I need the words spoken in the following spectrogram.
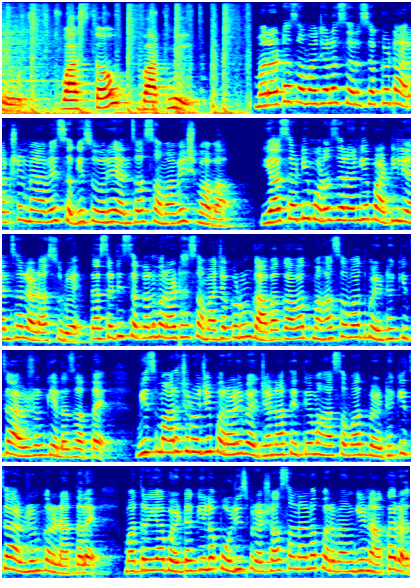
न्यूज वास्तव बातमी. मराठा समाजाला सरसकट आरक्षण मिळावे सगळे सोयरे यांचा समावेश व्हावा. यासाठी मनोज जरांगे पाटील यांचा लढा सुरू आहे. त्यासाठी सकल मराठा समाजाकडून गावागावात महासंवाद बैठकीचं आयोजन केलं जात आहे. वीस मार्च रोजी परळी वैजनाथ येथे महासंवाद बैठकीचं आयोजन करण्यात आलंय. मात्र या बैठकीला पोलीस प्रशासनानं परवानगी नाकारत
